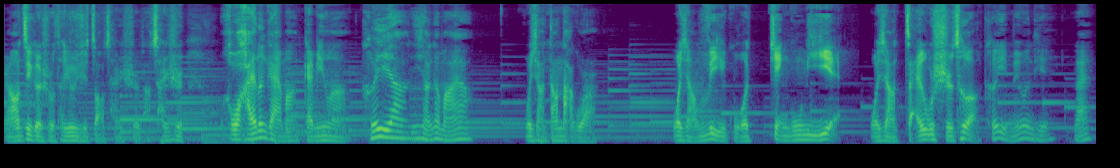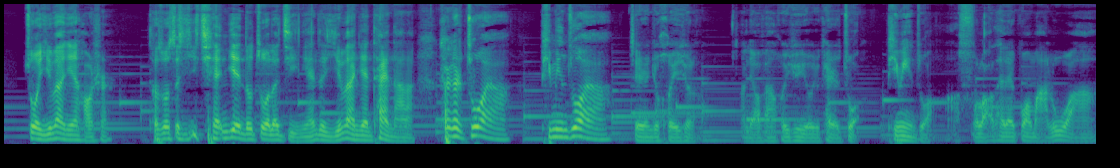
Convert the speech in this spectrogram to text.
然后这个时候他又去找禅师他。禅师，我还能改吗？改命吗？可以啊。你想干嘛呀？我想当大官，我想为国建功立业，我想载入史册。可以，没问题。来做一万件好事。他说这一千件都做了几年，这一万件太难了。开始做呀，拼命做呀。这人就回去了。啊，了凡回去以后就开始做，拼命做啊，扶老太太过马路啊，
